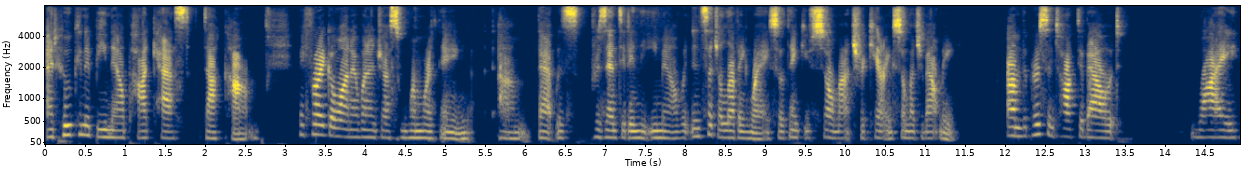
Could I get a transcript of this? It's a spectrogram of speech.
at who can it be now podcast.com. Before I go on, I want to address one more thing um, that was presented in the email in such a loving way. So thank you so much for caring so much about me. Um, the person talked about why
